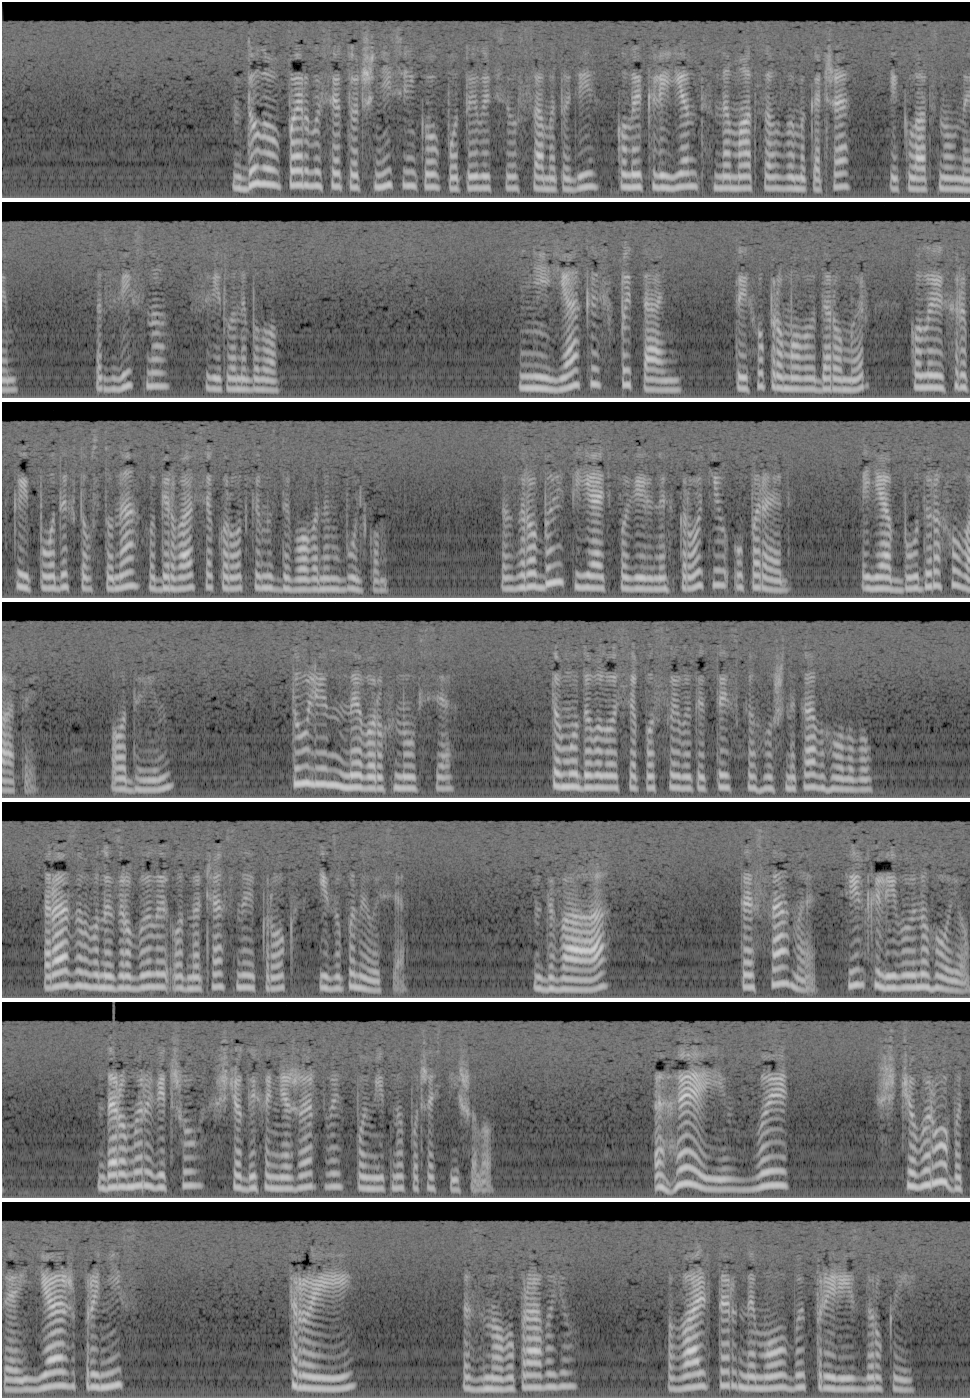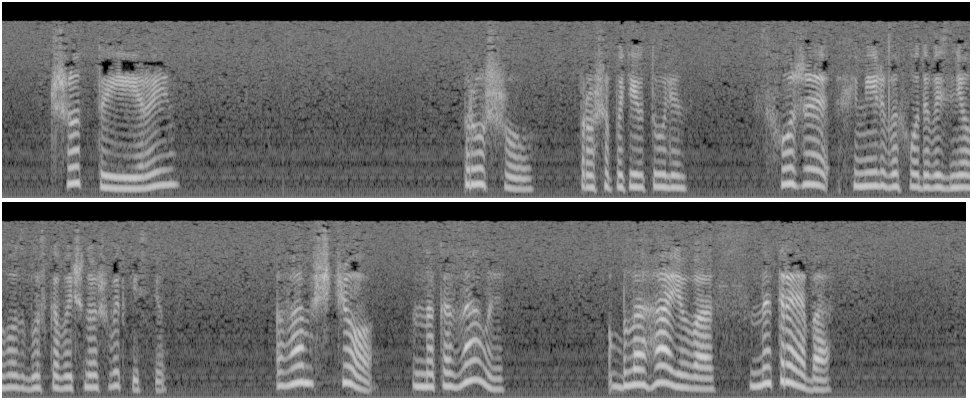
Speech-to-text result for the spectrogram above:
Дуло вперлося точнісінько в потилицю саме тоді, коли клієнт намацав вимикача і клацнув ним. Звісно, світла не було. Ніяких питань, тихо промовив Даромир, коли хрипкий подих товстуна обірвався коротким здивованим бульком. Зроби п'ять повільних кроків уперед. Я буду рахувати. Один. Тулін не ворухнувся, тому довелося посилити тиск глушника в голову. Разом вони зробили одночасний крок і зупинилися. Два. Те саме, тільки лівою ногою. Даромир відчув, що дихання жертви помітно почастішало. Гей, ви, що ви робите? Я ж приніс три. Знову правою. Вальтер не мов би, приріс до руки. Чотири. Прошу, прошепотів Тулін. Схоже, хміль виходив із нього з блискавичною швидкістю. Вам що, наказали? Благаю вас, не треба.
